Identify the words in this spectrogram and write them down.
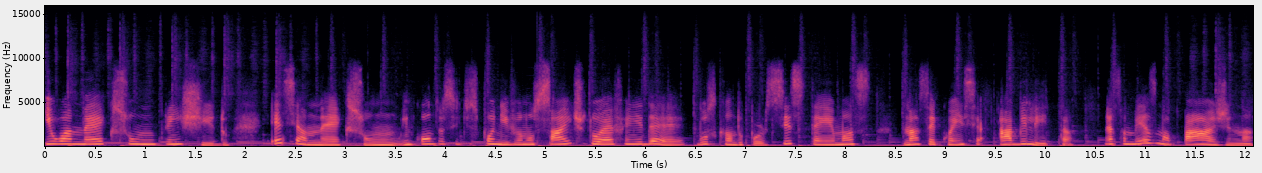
e o anexo 1 preenchido. Esse anexo 1 encontra-se disponível no site do FNDE, buscando por Sistemas, na sequência Habilita. Nessa mesma página,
